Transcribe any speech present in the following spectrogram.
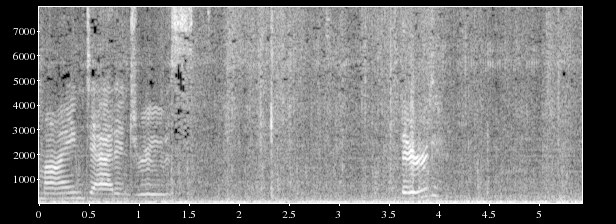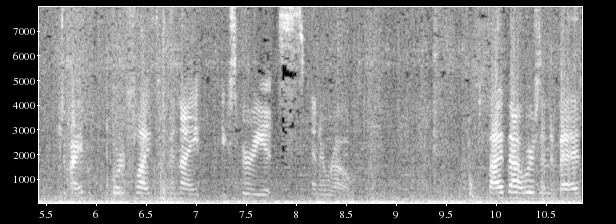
mine, Dad, and Drew's third drive or fly through the night experience in a row. Five hours in a bed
